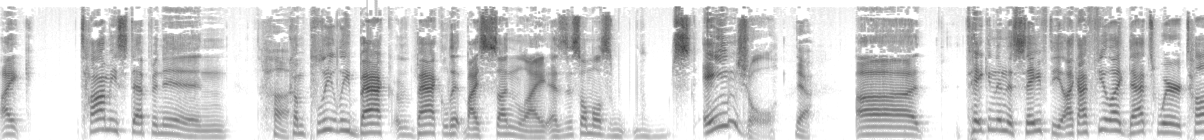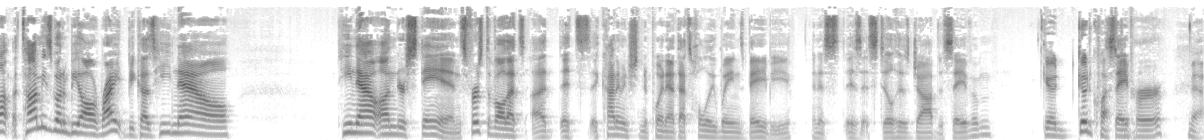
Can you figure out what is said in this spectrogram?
like tommy stepping in Huh. completely back backlit by sunlight as this almost angel yeah. uh taken into safety like i feel like that's where tom tommy's going to be all right because he now he now understands first of all that's uh, it's kind of interesting to point out that's holy wayne's baby and it's is it still his job to save him Good. Good question. save her Yeah.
